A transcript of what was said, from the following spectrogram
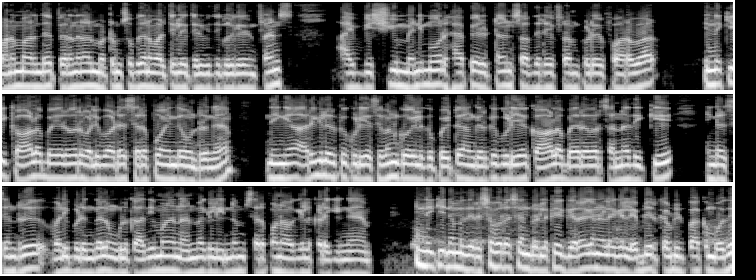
மனமார்ந்த பிறந்தநாள் மற்றும் சுபதின வாழ்த்துக்களை தெரிவித்துக் கொள்கிறேன் friends I wish you many more happy returns of the day from today for அவர் இன்னைக்கு கால பைரவர் வழிபாடு சிறப்பு வாய்ந்த ஒன்றுங்க. நீங்கள் அருகில் இருக்கக்கூடிய சிவன் கோயிலுக்கு போயிட்டு அங்கே இருக்கக்கூடிய கால பைரவர் சன்னதிக்கு நீங்கள் சென்று வழிபடுங்கள். உங்களுக்கு அதிகமான நன்மைகள் இன்னும் சிறப்பான வகையில் கிடைக்குங்க. இன்னைக்கு நமது ரிஷபராசி நண்பர்களுக்கு கிரக நிலைகள் எப்படி இருக்கு அப்படின்னு பார்க்கும்போது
